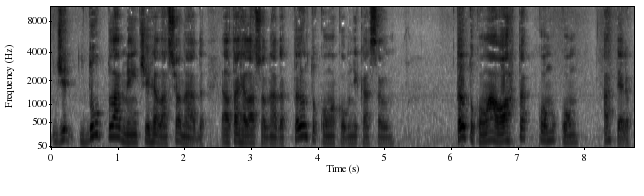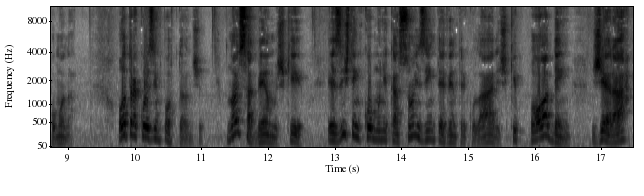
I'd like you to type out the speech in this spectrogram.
de duplamente relacionada. Ela está relacionada tanto com a comunicação, tanto com a horta, como com a artéria pulmonar. Outra coisa importante: nós sabemos que existem comunicações interventriculares que podem gerar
